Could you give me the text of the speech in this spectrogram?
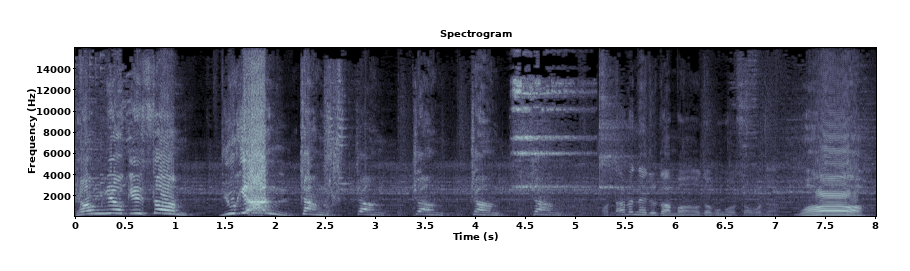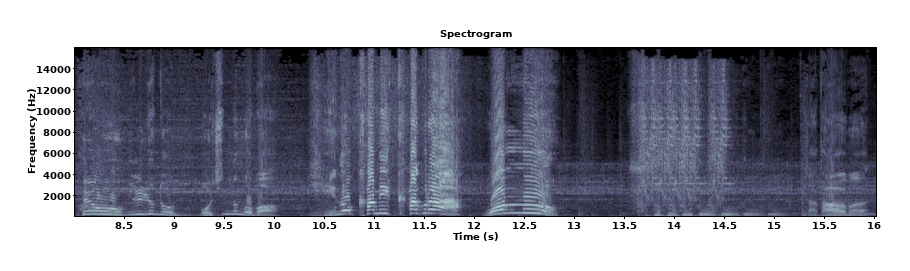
병력 1섬 유견 짱짱 짱 짱 짱. 어 다른 애들도 한번 얻어본 거 써보자. 와 회오흡 1륜도 멋있는 거봐. 히노카미 카구라! 원무. 자 다음은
